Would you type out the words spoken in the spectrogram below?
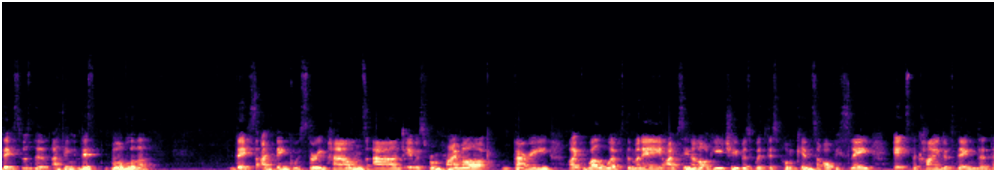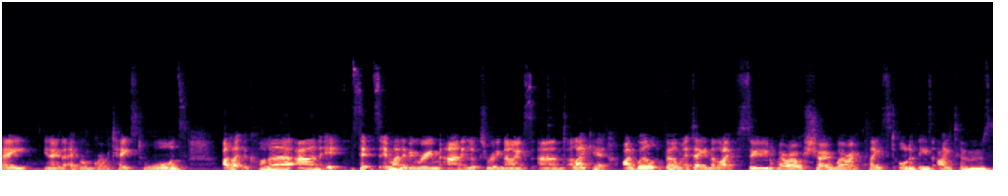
This was the, I think this, blah, blah, blah, this I think was three pounds and it was from Primark. Very like well worth the money. I've seen a lot of YouTubers with this pumpkin so obviously it's the kind of thing that they you know that everyone gravitates towards. I like the colour and it sits in my living room and it looks really nice and I like it. I will film a day in the life soon where I will show where I've placed all of these items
